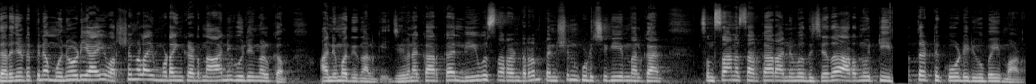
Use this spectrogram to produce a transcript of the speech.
തെരഞ്ഞെടുപ്പിന് മുന്നോടിയായി വർഷങ്ങളായി മുടങ്ങിക്കിടന്ന ആനുകൂല്യങ്ങൾക്കും അനുമതി നൽകി. ജീവനക്കാർക്ക് ലീവ് സറണ്ടറും പെൻഷൻ കുടിശ്ശികയും നൽകാൻ സംസ്ഥാന സർക്കാർ അനുവദിച്ചത് അറുന്നൂറ്റി കോടി രൂപയുമാണ്.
